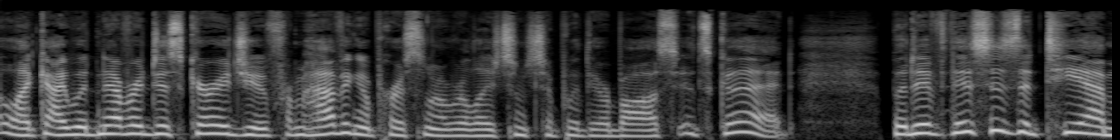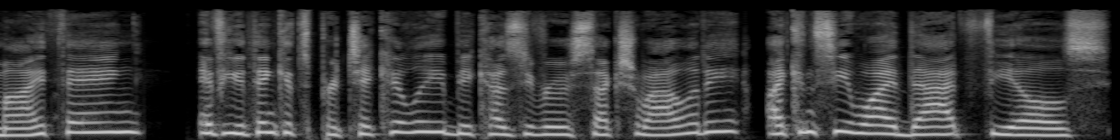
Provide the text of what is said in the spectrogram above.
Like, I would never discourage you from having a personal relationship with your boss. It's good. But if this is a TMI thing, If you think it's particularly because of your sexuality, I can see why that feels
